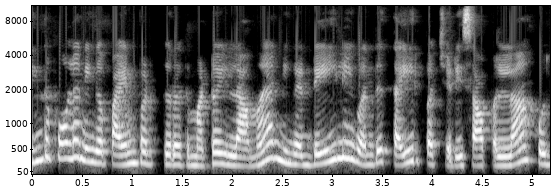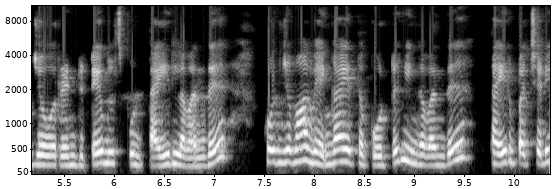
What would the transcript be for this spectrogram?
இந்த போல் நீங்கள் பயன்படுத்துறது மட்டும் இல்லாமல் நீங்கள் டெய்லி வந்து தயிர் பச்சடி சாப்பிட்லாம். கொஞ்சம் ஒரு ரெண்டு டேபிள் ஸ்பூன் தயிரில் வந்து கொஞ்சமாக வெங்காயத்தை போட்டு நீங்கள் வந்து தயிர் பச்சடி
